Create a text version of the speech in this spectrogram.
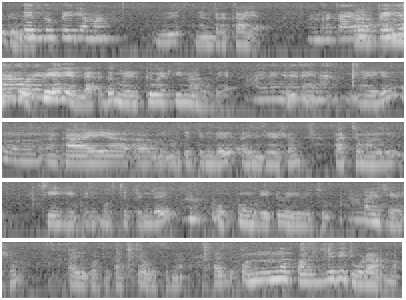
ഇതെന്തുപ്പേരി അമ്മ? ഇത് ഞന്ത്രക്കായ. ഉപ്പേരിയല്ല ഇത് മെഴുക്ക് വറ്റി എന്നാ പറയാ അതിൽ കായ മുറിച്ചിട്ടുണ്ട്. അതിനുശേഷം പച്ചമുളക് ചീകിയിട്ട് മുറിച്ചിട്ടുണ്ട്. ഉപ്പും കൂടിയിട്ട് വേവിച്ചു. അതിനുശേഷം അതിൽ കുറച്ച് പച്ച വെളിച്ചെണ്ണ. അത് ഒന്ന് പകുതി ചൂടാറണം.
